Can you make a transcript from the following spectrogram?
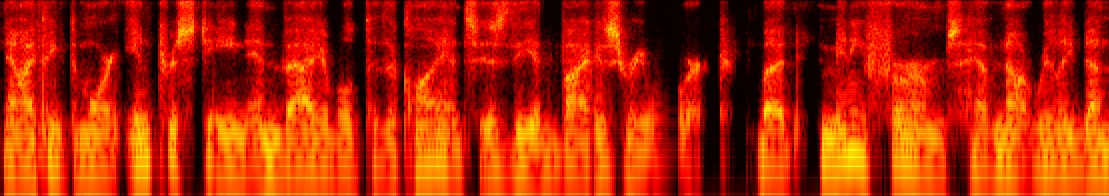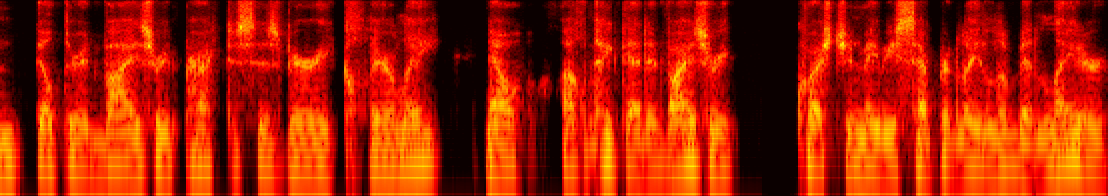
Now, I think the more interesting and valuable to the clients is the advisory work. But many firms have not really done built their advisory practices very clearly. Now, I'll take that advisory question maybe separately a little bit later.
